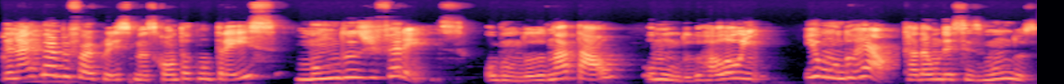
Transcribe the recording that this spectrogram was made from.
The Nightmare Before Christmas conta com três mundos diferentes. O mundo do Natal, o mundo do Halloween e o mundo real. Cada um desses mundos,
